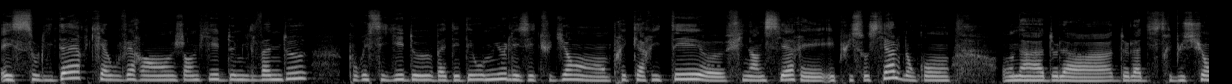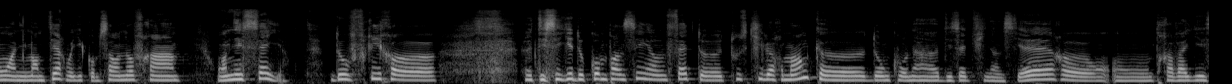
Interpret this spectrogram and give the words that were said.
et solidaire qui a ouvert en janvier 2022 pour essayer de bah, d'aider au mieux les étudiants en précarité euh, financière et, puis sociale. Donc on, a de la de la distribution alimentaire. Vous voyez comme ça, on offre un, on essaye d'offrir euh, d'essayer de compenser en fait euh, tout ce qui leur manque. Euh, donc on a des aides financières, euh, on, on travaillait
